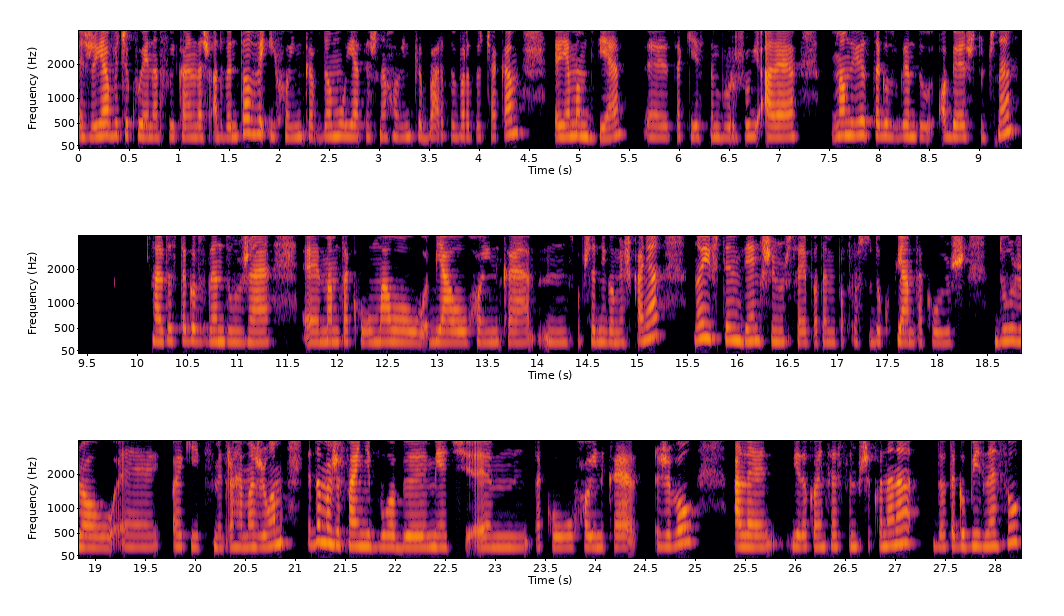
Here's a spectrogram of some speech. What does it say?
że ja wyczekuję na Twój kalendarz adwentowy i choinkę w domu, ja też na choinkę bardzo, bardzo czekam. Ja mam dwie, y, taki jestem burżuj, ale mam dwie z tego względu, obie sztuczne, ale to z tego względu, że e, mam taką małą białą choinkę mm, z poprzedniego mieszkania, no i w tym większym już sobie potem po prostu dokupiłam taką już dużą, e, o jakiej w sumie trochę marzyłam. Wiadomo, że fajnie byłoby mieć taką choinkę żywą, ale nie do końca jestem przekonana do tego biznesu.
